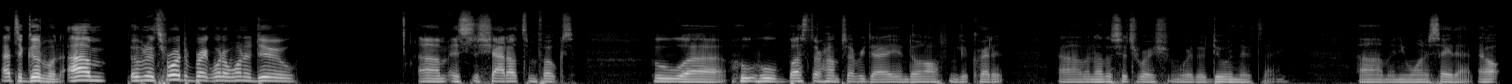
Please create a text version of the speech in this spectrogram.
That's a good one. Um, I'm going to throw it to break. What I want to do, um, is to shout out some folks who uh, who who bust their humps every day and don't often get credit. Um, another situation where they're doing their thing, um, and you want to say that. Now,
